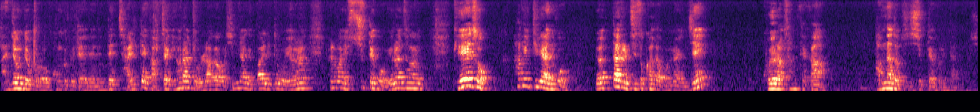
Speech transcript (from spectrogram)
안정적으로 공급이 돼야 되는데 잘 때 갑자기 혈압이 올라가고 심장이 빨리 뛰고 혈, 혈관이 수축되고 이런 상황이 계속 하루 이틀이 아니고 몇 달을 지속하다 보면 이제 고혈압 상태가 밤낮 없이 지속되어 버린다는 거죠.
